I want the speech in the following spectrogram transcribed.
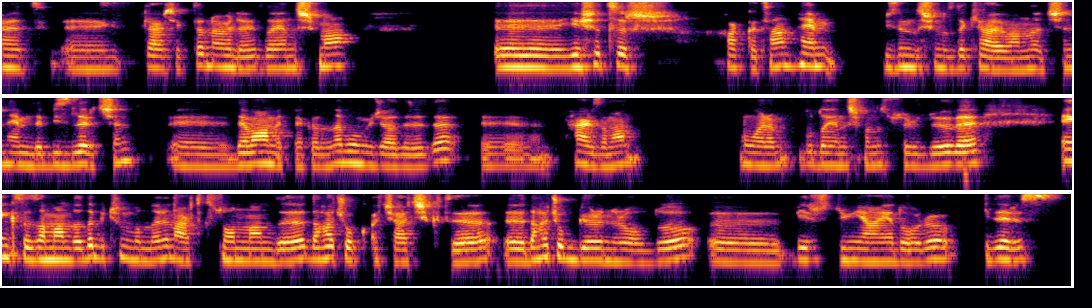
evet, e, gerçekten öyle. Dayanışma e, yaşatır hakikaten. Hem bizim dışımızdaki hayvanlar için hem de bizler için e, devam etmek adına bu mücadelede e, her zaman umarım bu dayanışmanın sürdüğü ve en kısa zamanda da bütün bunların artık sonlandığı, daha çok açığa çıktığı, e, daha çok görünür olduğu e, bir dünyaya doğru gideriz.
